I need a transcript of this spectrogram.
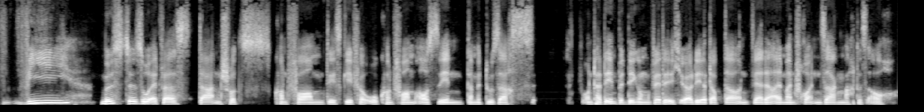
Wie müsste so etwas datenschutzkonform, DSGVO-konform aussehen, damit du sagst, unter den Bedingungen werde ich Early Adopter und werde all meinen Freunden sagen, macht es auch?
